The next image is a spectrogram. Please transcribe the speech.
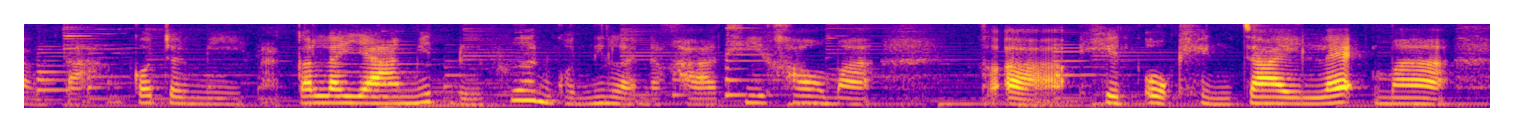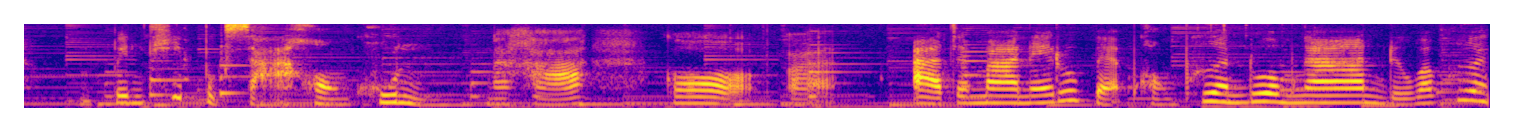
ต่างๆ ก็จะมีกัลยาณมิตรหรือเพื่อนคนนี้แหละนะคะ ที่เข้ามาเห็นอกเห็นใจและมาเป็นที่ปรึกษาของคุณนะคะ ก็อ่าอาจจะมาในรูปแบบของเพื่อนร่วมงาน หรือว่าเพื่อน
